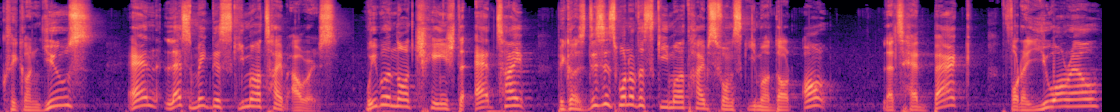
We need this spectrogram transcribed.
click on Use, and let's make this schema type ours. We will not change the @type because this is one of the schema types from schema.org. Let's head back. For the URL,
